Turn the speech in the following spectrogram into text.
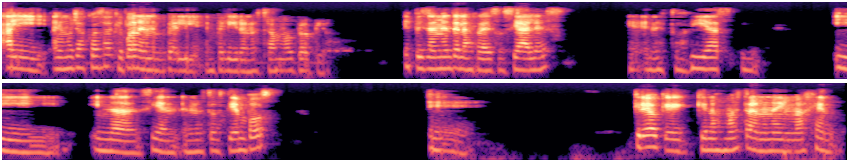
hay, hay muchas cosas que ponen en, en peligro nuestro amor propio, especialmente en las redes sociales, en estos días y, nada, sí, en, nuestros tiempos. Eh, creo que, que, nos muestran una imagen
